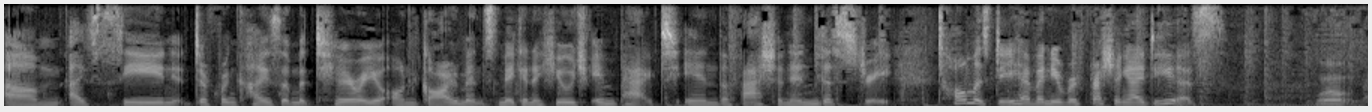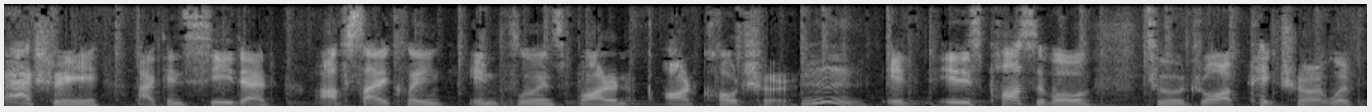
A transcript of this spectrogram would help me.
Um, I've seen different kinds of material on garments making a huge impact in the fashion industry. Thomas, do you have any refreshing ideas? Well, actually, I can see that upcycling influenced modern art culture. Hmm. It, it is possible to draw a picture with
